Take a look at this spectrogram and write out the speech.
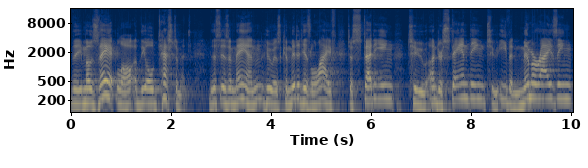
the Mosaic law of the Old Testament. This is a man who has committed his life to studying, to understanding, to even memorizing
